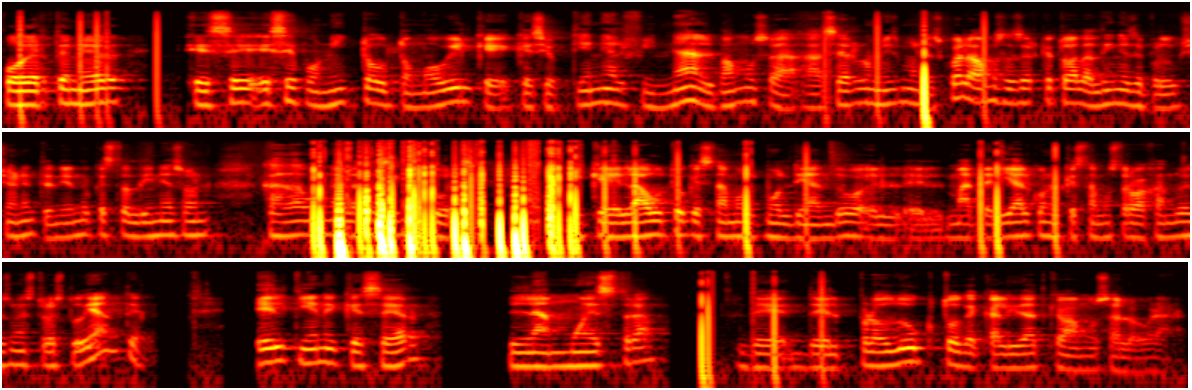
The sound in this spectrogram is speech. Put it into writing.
poder tener ese, ese bonito automóvil que, que se obtiene al final. Vamos a, hacer lo mismo en la escuela, vamos a hacer que todas las líneas de producción, entendiendo que estas líneas son cada una de las asignaturas y que el auto que estamos moldeando, el, el material con el que estamos trabajando es nuestro estudiante. Él tiene que ser la muestra de, del producto de calidad que vamos a lograr.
